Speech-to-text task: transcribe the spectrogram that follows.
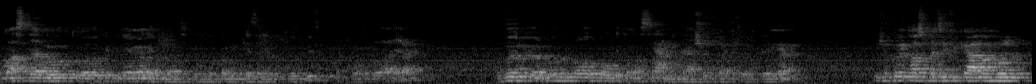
A master node tulajdonképpen ilyen management node amik kezelik a többit, kontrollálják. A worker node ahol konkrétan a számítások megtörténnek. És akkor itt azt specifikálom, hogy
